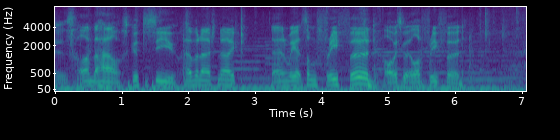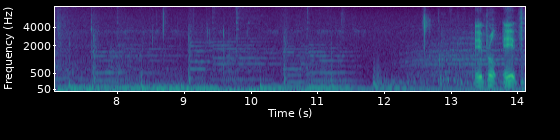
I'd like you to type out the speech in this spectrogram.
is on the house. Good to see you. Have a nice night. And we get some free food. Oh, Always got to love free food. April 8th,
